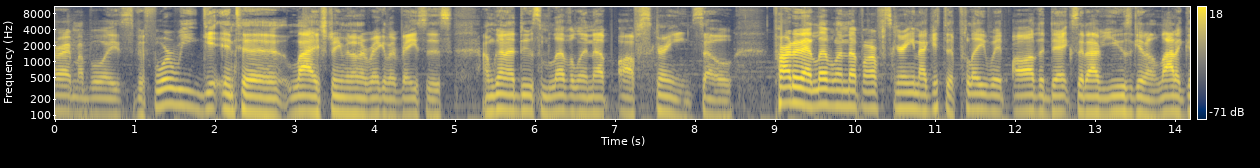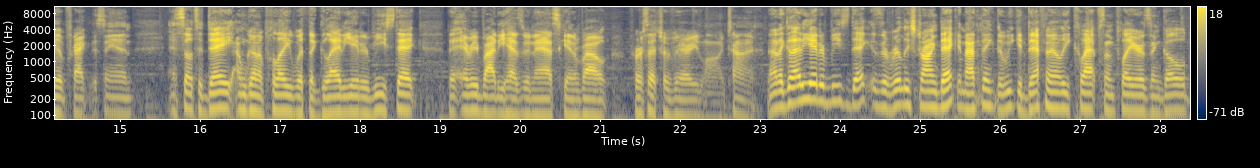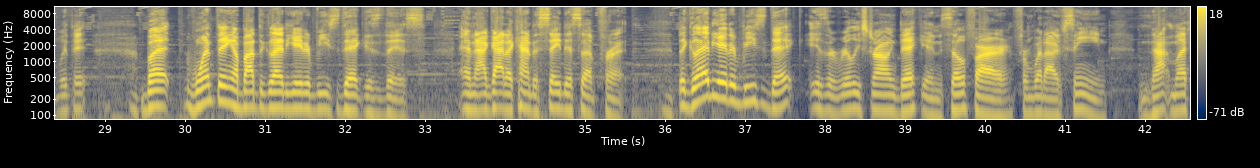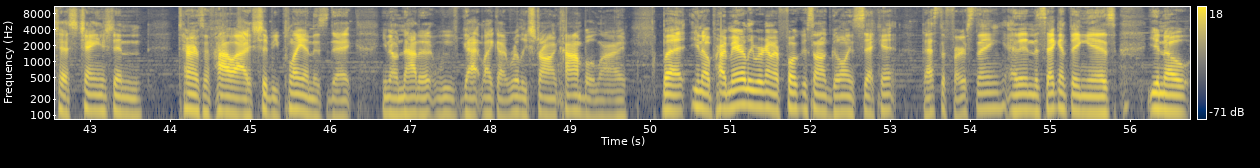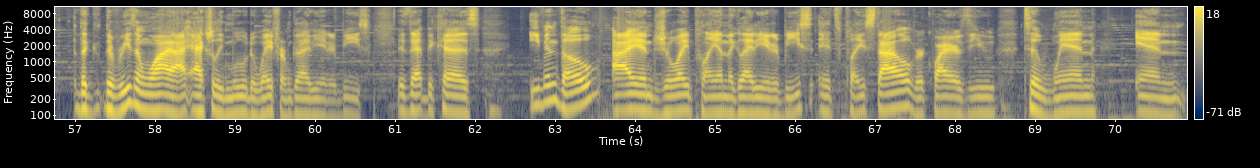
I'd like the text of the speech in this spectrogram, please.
All right, my boys, before we get into live streaming on a regular basis, I'm to do some leveling up off screen. So, part of that leveling up off screen, I get to play with all the decks that I've used, get a lot of good practice in. And so today I'm to play with the Gladiator Beast deck that everybody has been asking about for such a very long time. Now the Gladiator Beast deck is a really strong deck and I think that we could definitely clap some players in gold with it. But one thing about the Gladiator Beast deck is this, and I gotta kind of say this up front. The Gladiator Beast deck is a really strong deck, and so far, from what I've seen, not much has changed in terms of how I should be playing this deck. You know, now that we've got like a really strong combo line, but you know, primarily we're gonna focus on going second. That's the first thing, and then the second thing is, you know, the the reason why I actually moved away from Gladiator Beast is that because even though I enjoy playing the Gladiator Beast, its play style requires you to win in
